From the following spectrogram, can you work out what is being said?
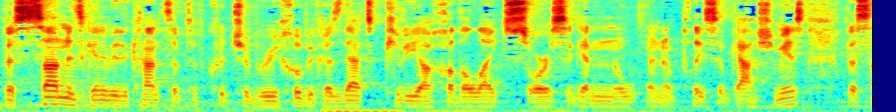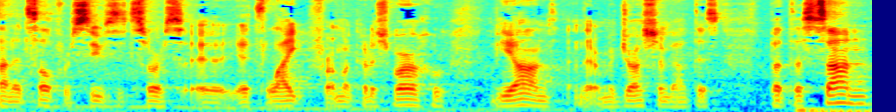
the sun is going to be the concept of Kutchabrichu, because that's Kiviyacha, the light source, again, in a, in a place of Gashmias. The sun itself receives its source, uh, its light from a Baruch Hu, beyond, and there are midrash about this. But the sun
